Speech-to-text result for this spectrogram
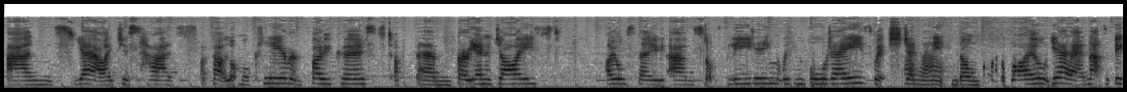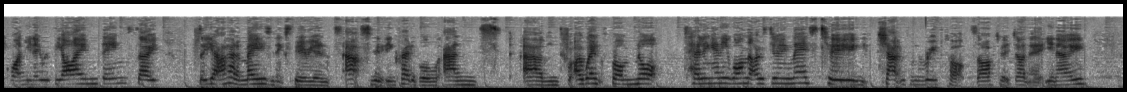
And yeah, I just had I felt a lot more clear and focused, um, very energised. I also um, stopped bleeding within four days, which generally oh, wow. can go on quite a while. Yeah, and that's a big one, you know, with the iron thing. So, so yeah, I had an amazing experience, absolutely incredible. And um, I went from not telling anyone that I was doing this to shouting from the rooftops after I'd done it, you know.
